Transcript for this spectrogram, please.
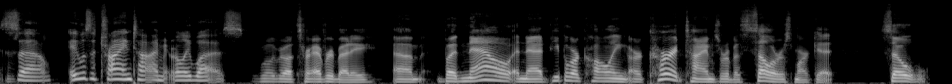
So it was a trying time. It really was. Well, it's for everybody. Um, but now, Annette, people are calling our current time sort of a seller's market. So,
